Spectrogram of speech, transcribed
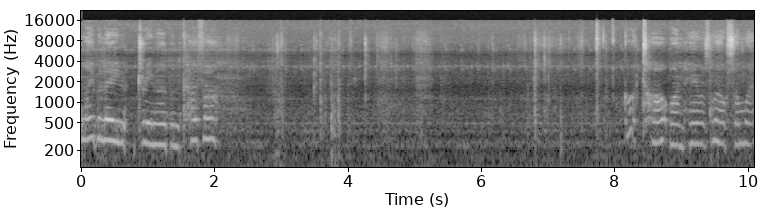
Maybelline Dream Urban Cover. Got a Tarte one here as well somewhere.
